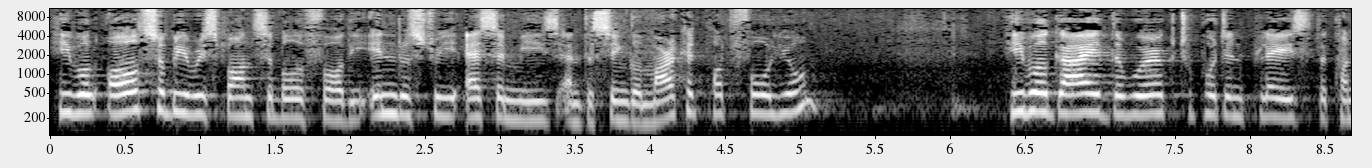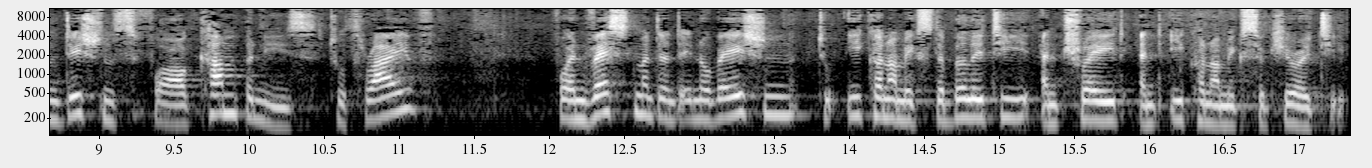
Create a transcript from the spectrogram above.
He will also be responsible for the industry, SMEs, and the single market portfolio. He will guide the work to put in place the conditions for our companies to thrive, for investment and innovation, to economic stability and trade and economic security.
